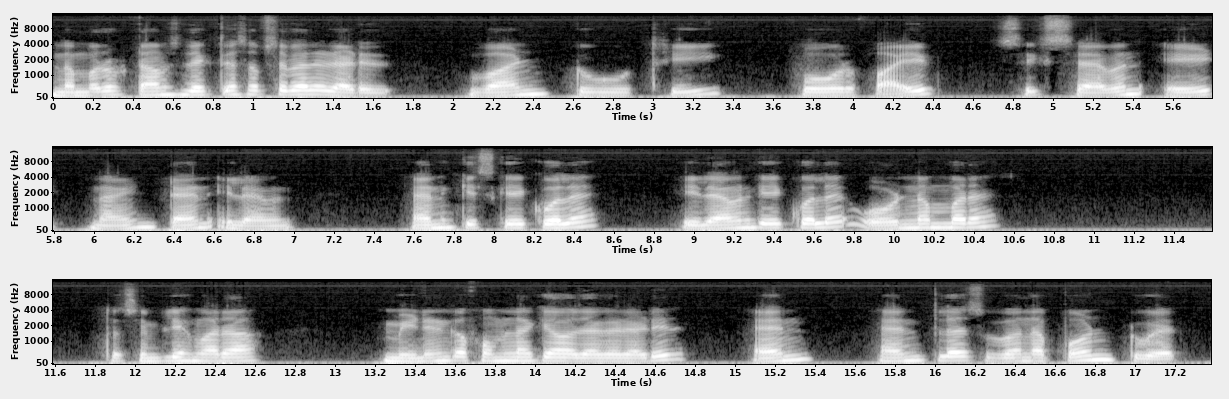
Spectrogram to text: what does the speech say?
number of terms देखते हैं सबसे पहले। That is one two three four five six seven eight nine ten eleven n किसके इक्वल है? इलेवन के इक्वल है। ओड नंबर है। तो सिंपली हमारा मीडियन का फॉर्मूला क्या हो जाएगा? That is n n plus one upon twelve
